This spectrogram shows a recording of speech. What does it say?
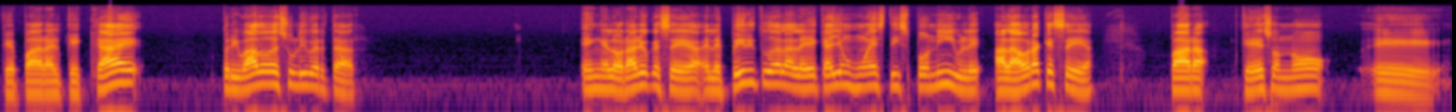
que para el que cae privado de su libertad, en el horario que sea, el espíritu de la ley es que haya un juez disponible a la hora que sea para que eso no eh,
